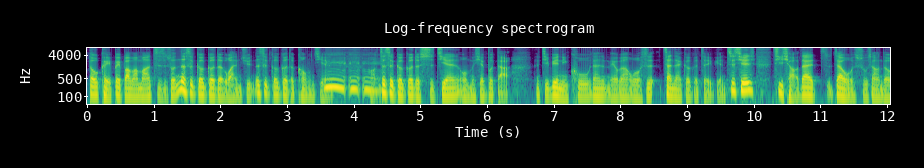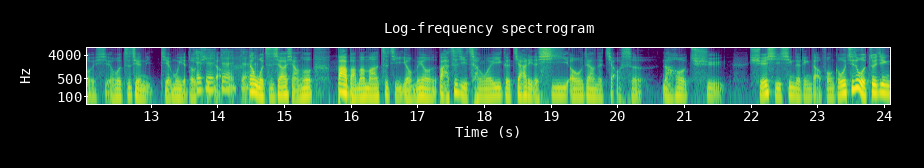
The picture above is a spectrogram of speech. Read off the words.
都可以被爸爸妈妈制止说那是哥哥的玩具，那是哥哥的空间。嗯嗯嗯，这是哥哥的时间，我们先不打。即便你哭，但是没有办法，我是站在哥哥这一边。这些技巧在在我书上都有写，或之前你节目也都提到。对对。但我只是要想说，爸爸妈妈自己有没有把自己成为一个家里的 CEO 这样的角色，然后去学习新的领导风格。我其实我最近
